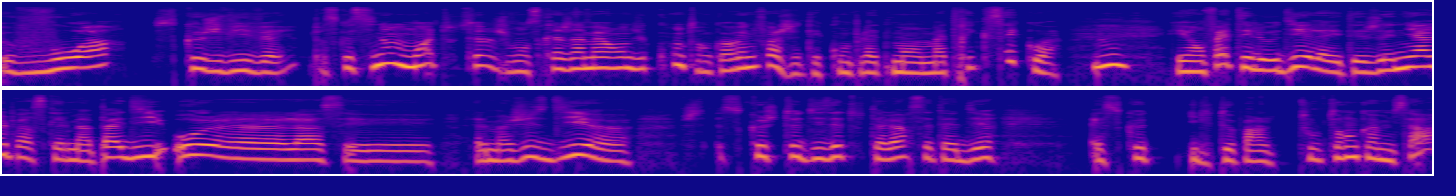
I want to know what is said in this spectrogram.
voit ce que je vivais. Parce que sinon, moi, toute seule, je m'en serais jamais rendu compte. Encore une fois, j'étais complètement matrixée, quoi. Mm. Et en fait, Elodie, elle a été géniale parce qu'elle m'a pas dit, oh là là là, c'est. Elle m'a juste dit euh, ce que je te disais tout à l'heure, c'est-à-dire, est-ce qu'il te parle tout le temps comme ça?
